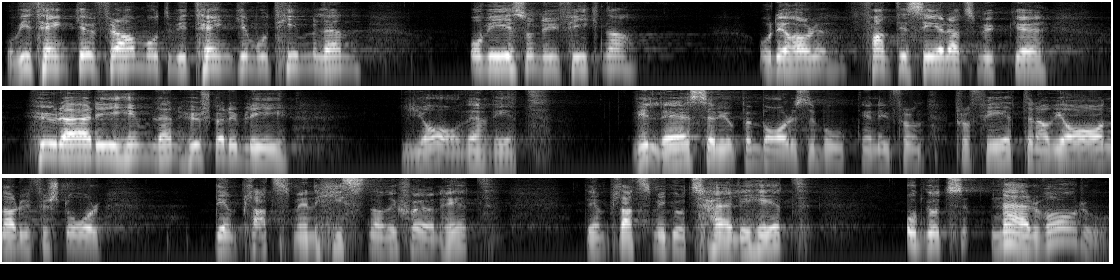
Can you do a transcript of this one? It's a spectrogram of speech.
Och vi tänker framåt, vi tänker mot himlen och vi är så nyfikna. Och det har fantiserats mycket. Hur är det i himlen? Hur ska det bli? Ja, vem vet? Vi läser i Uppenbarelseboken ifrån profeterna, vi anar, vi förstår. Det är en plats med en hisnande skönhet. Det är en plats med Guds härlighet och Guds närvaro.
